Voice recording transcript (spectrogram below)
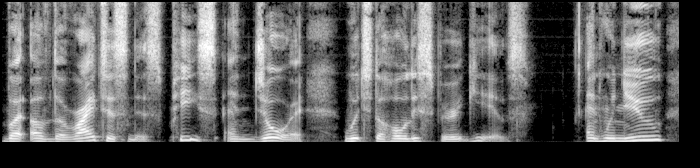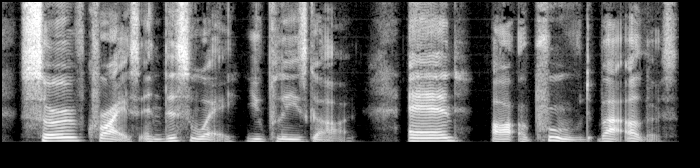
but of the righteousness, peace, and joy which the Holy Spirit gives. And when you serve Christ in this way, you please God and are approved by others.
